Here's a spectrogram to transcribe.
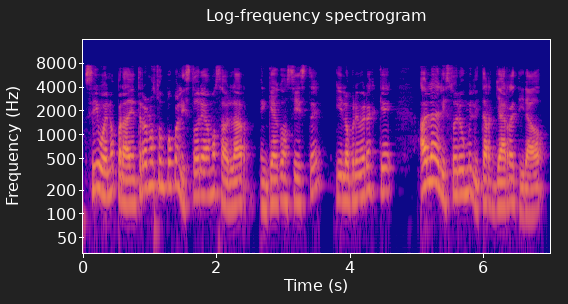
Sí, bueno, para adentrarnos un poco en la historia vamos a hablar en qué consiste. Y lo primero es que habla de la historia de un militar ya retirado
